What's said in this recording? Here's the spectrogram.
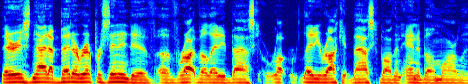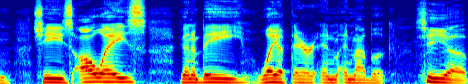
there is not a better representative of Rockvale Lady, Bas- Lady Rocket basketball than Annabelle Marlin. She's always going to be way up there in, in my book. She uh,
